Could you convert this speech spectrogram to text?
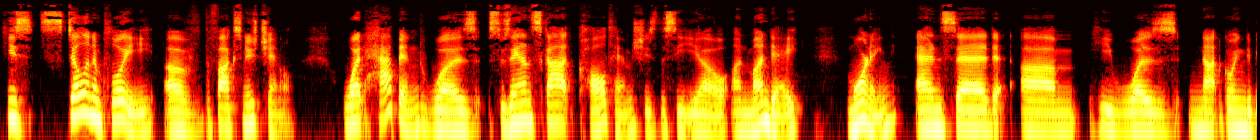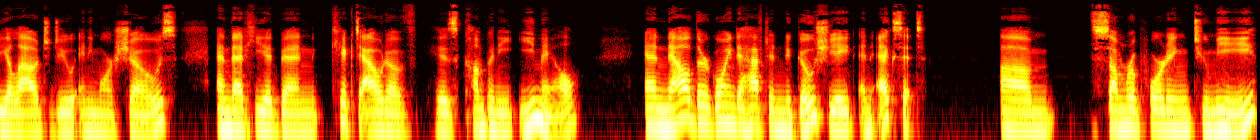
He's still an employee of the Fox News Channel. What happened was Suzanne Scott called him, she's the CEO, on Monday morning and said um, he was not going to be allowed to do any more shows and that he had been kicked out of his company email. And now they're going to have to negotiate an exit. Um, some reporting to me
